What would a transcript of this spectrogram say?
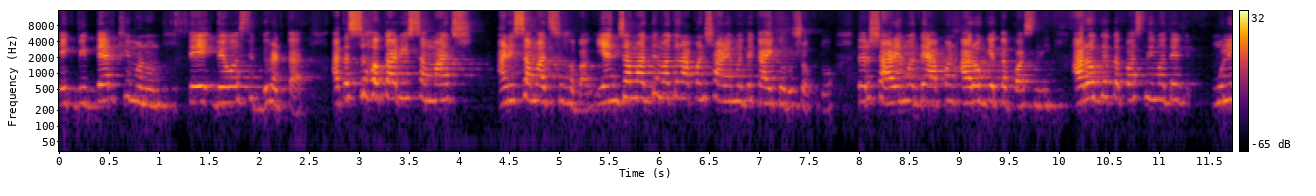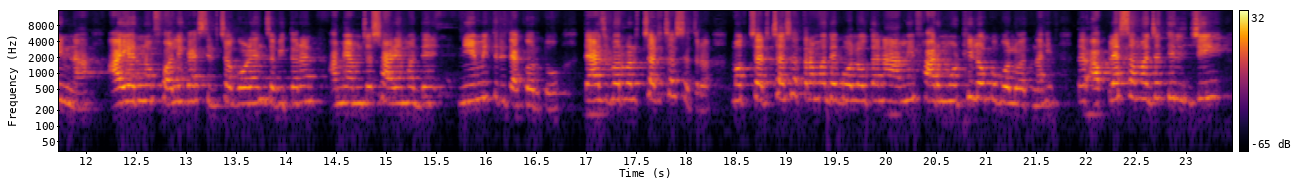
एक विद्यार्थी म्हणून ते व्यवस्थित घडतात. आता सहकारी समाज आणि समाज सहभाग. यांच्या माध्यमातून आपण शाळेमध्ये काय करू शकतो? तर शाळेमध्ये आपण आरोग्य तपासणी. आरोग्य तपासणीमध्ये मुलींना आयर्न फॉलिक ऍसिडच्या गोळ्यांचं वितरण आम्ही आमच्या शाळेमध्ये नियमितरित्या करतो. त्याचबरोबर चर्चासत्र मग चर्चासत्रामध्ये बोलवताना आम्ही फार मोठी लोक बोलवत नाहीत. तर आपल्या समाजातील जी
